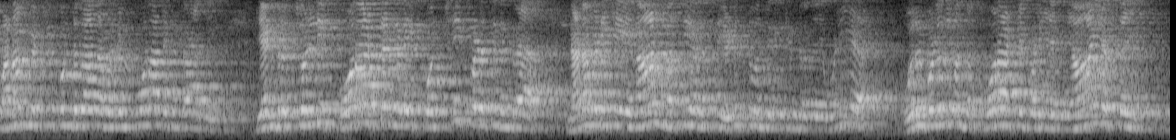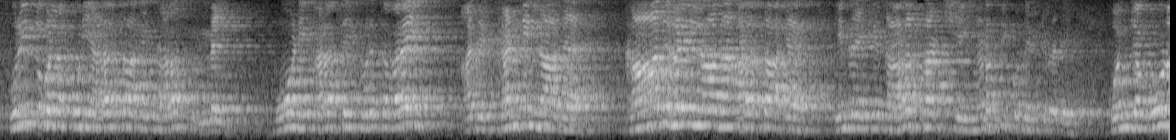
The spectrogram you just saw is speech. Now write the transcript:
பணம் பெற்றுக் கொண்டுதான் அவர்கள் போராடுகின்றார்கள் என்று சொல்லி போராட்டங்களை கொச்சைப்படுத்துகின்ற நடவடிக்கையை தான் மத்திய அரசு எடுத்து வந்திருக்கின்றதே ஒழிய ஒரு பொழுதும் அந்த போராட்டங்களுடைய நியாயத்தை புரிந்து கொள்ளக்கூடிய அரசாக இந்த அரசு இல்லை. மோடி அரசை பொறுத்தவரை அது கண்ணில்லாத காதுகள் இல்லாத அரசாக இன்றைக்கு இந்த அரசாட்சியை நடத்தி கொண்டிருக்கிறது. கொஞ்சம் கூட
